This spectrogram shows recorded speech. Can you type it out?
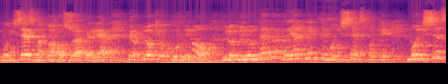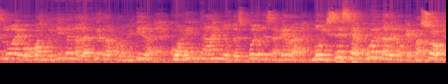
Moisés mandó a Josué a pelear. Pero lo que ocurrió lo, narra realmente Moisés, porque Moisés luego, cuando llegan a la tierra prometida, 40 años después de esa guerra, Moisés se acuerda de lo que pasó.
